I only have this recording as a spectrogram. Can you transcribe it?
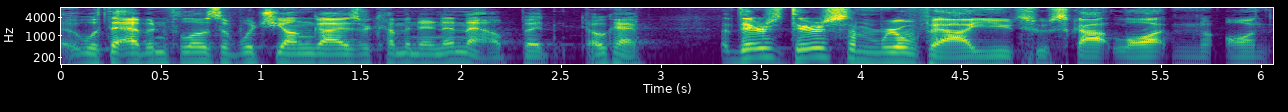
with the ebb and flows of which young guys are coming in and out. But okay. There's there's some real value to Scott Laughton on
